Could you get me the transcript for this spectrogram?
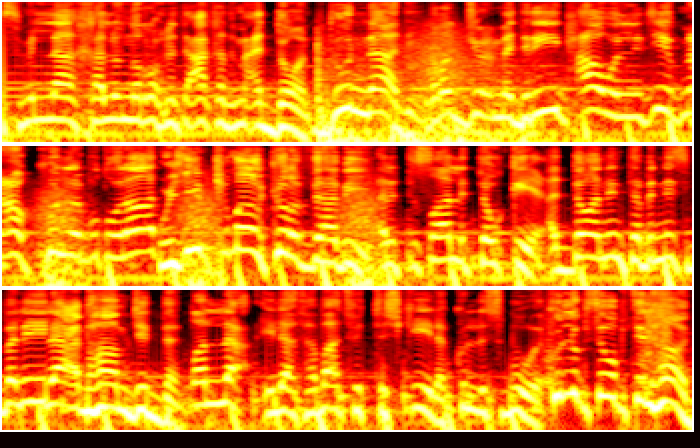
بسم الله خلونا نروح نتعاقد مع الدون. بدون نادي نرجع مدريد حاول نجيب معه كل البطولات ويجيب كمان الكره الذهبيه الاتصال للتوقيع. الدون أنت بالنسبة لي لاعب هام جدا. طلع إلى ثبات في التشكيلة كل أسبوع. كله بسبب تن هاج.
